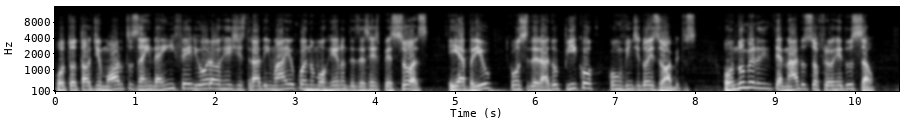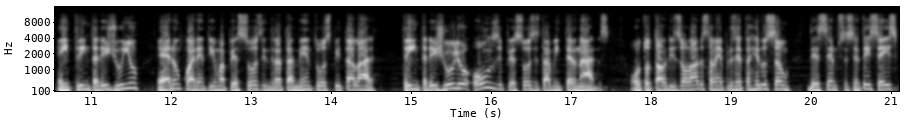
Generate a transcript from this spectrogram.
o total de mortos ainda é inferior ao registrado em maio, quando morreram 16 pessoas, e abril, considerado o pico, com 22 óbitos. O número de internados sofreu redução. Em 30 de junho, eram 41 pessoas em tratamento hospitalar. 30 de julho, 11 pessoas estavam internadas. O total de isolados também apresenta redução de 166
